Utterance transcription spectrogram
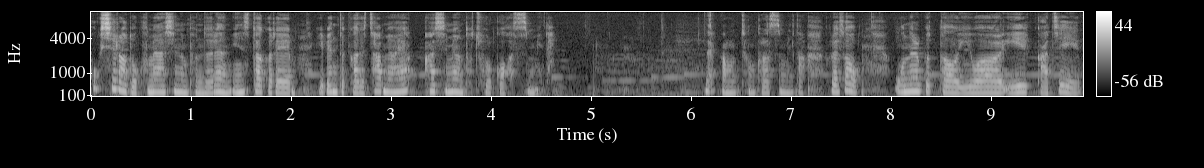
혹시라도 구매하시는 분들은 인스타그램 이벤트까지 참여하시면 더 좋을 것 같습니다. 네, 아무튼 그렇습니다. 그래서 오늘부터 2월 2일까지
